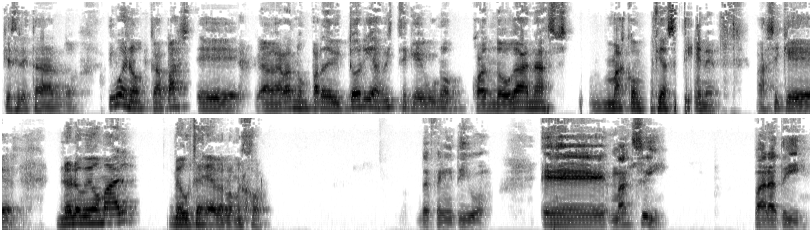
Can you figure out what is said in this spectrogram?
que se le está dando. Y bueno, capaz, eh, agarrando un par de victorias, viste que uno cuando ganas más confianza tiene. Así que no lo veo mal, me gustaría verlo mejor. Definitivo. Eh, Maxi, para ti,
